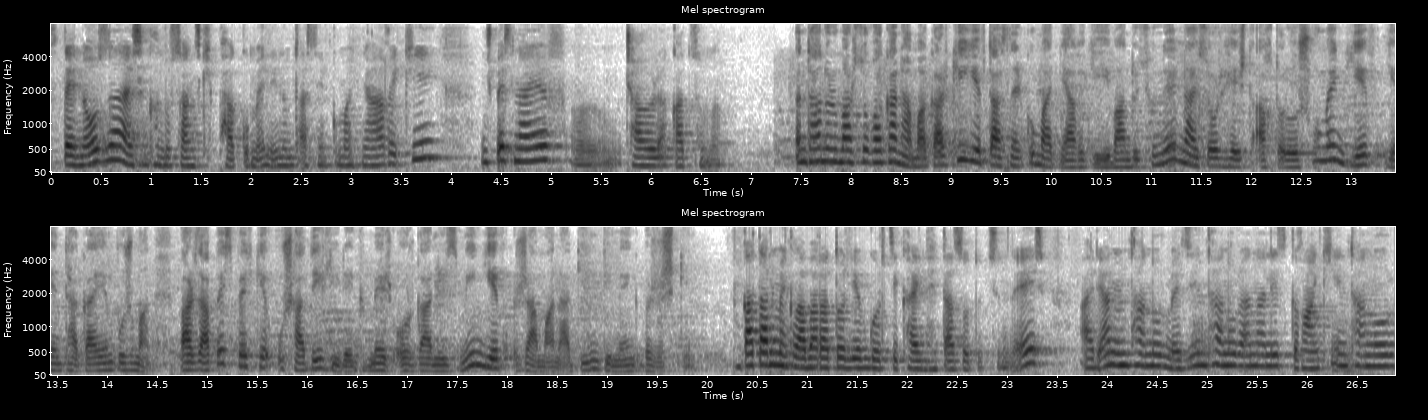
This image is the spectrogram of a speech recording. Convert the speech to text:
ստենոզը, այսինքն լուսանցքի փակում է լինում 12 մատնյա աղիքի, ինչպես նաև չարորակացումը։ Ընդհանուր մարսողական համակարգի եւ 12 մատնյաղիկի հիվանդություններն այսօր հեշտ ախտորոշվում են եւ ենթակա են բուժման։ Պարզապես պետք է ուշադիր լինենք մեր օրգանիզմին եւ ժամանակին դիմենք բժշկին։ Կատարում ենք լաբորատոր եւ գործիքային հետազոտություններ, արյան ընդհանուր, մեզի ընդհանուր անալիզ, կղանքի ընդհանուր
